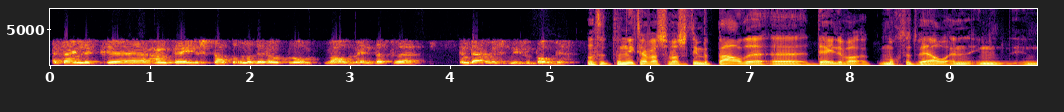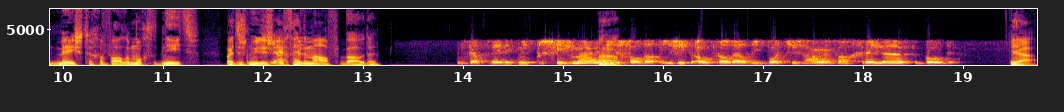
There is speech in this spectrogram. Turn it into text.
uiteindelijk eh, hangt de hele stad onder de rookwalm en, dat, eh, en daarom is het nu verboden. want toen ik daar was, was het in bepaalde eh, delen mocht het wel. En in, in de meeste gevallen mocht het niet. Maar het is nu dus Ja. echt helemaal verboden. Dat weet ik niet precies, maar in Oh. ieder geval, wel, je ziet overal wel die bordjes hangen van grillen verboden. Ja.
